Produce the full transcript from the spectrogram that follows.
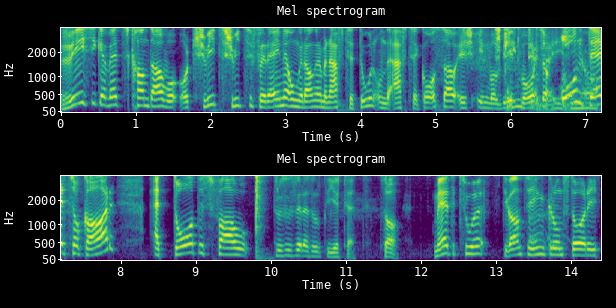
riesiger Wettskandal, wo auch die Schweiz, Schweizer Vereine, unter anderem ein FC Thun und der FC Gossau, ist involviert Stimmt, worden. Und der sogar ein Todesfall daraus resultiert hat. So, mehr dazu, die ganze Hintergrundstory.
